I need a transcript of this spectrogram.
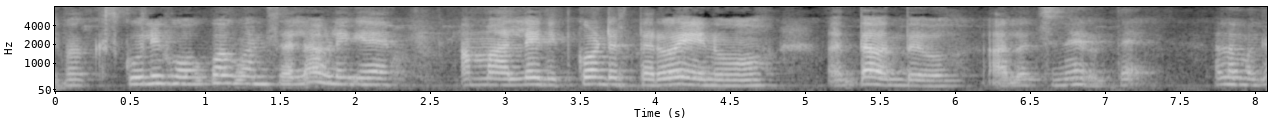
ಇವಾಗ ಸ್ಕೂಲಿಗೆ ಹೋಗುವಾಗ ಒಂದ್ಸಲ ಅವಳಿಗೆ ಅಮ್ಮ ಅಲ್ಲೇ ನಿಂತ್ಕೊಂಡಿರ್ತಾರೋ ಏನೋ ಅಂತ ಒಂದು ಆಲೋಚನೆ ಇರುತ್ತೆ. ಅಲ್ಲ ಮಗ?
